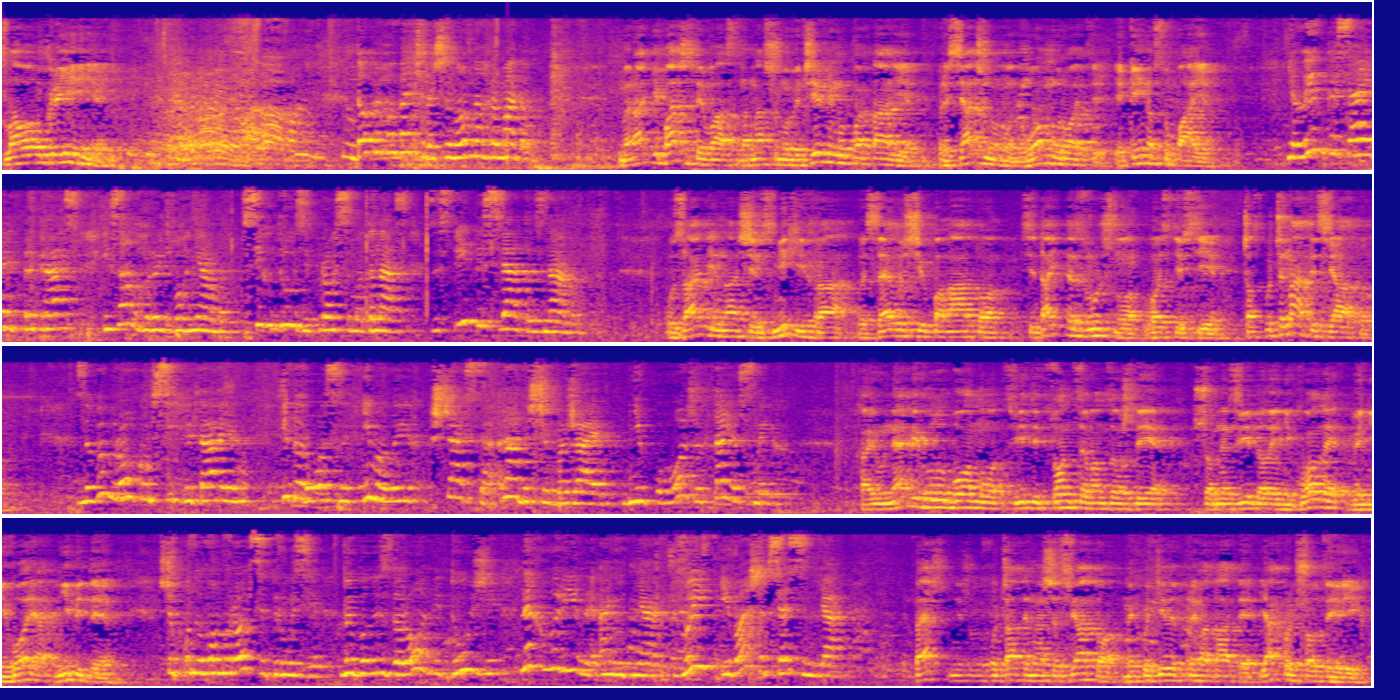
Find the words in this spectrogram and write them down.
Слава Україні! Доброго вечора, шановна громада. Ми раді бачити вас на нашому вечірньому кварталі, присвяченому новому році, який наступає. Ялинка сяє від прикрас і зал горить вогнями. Всіх друзів просимо до нас зустріти свято з нами. У залі нашим сміх і гра, веселощів багато. Сідайте зручно, гості всі. Час починати свято. З Новим роком всіх вітає і дорослих, і малих. Щастя, радощів бажає, днів погожих та ясних. Хай у небі голубому світить сонце вам завжди, щоб не звідали ніколи ви ні горя, ні біди. Щоб у новому році, друзі, ви були здорові, дужі, не хворіли ані дня. Ви і ваша вся сім'я. Перш ніж розпочати наше свято, ми хотіли пригадати, як пройшов цей рік.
